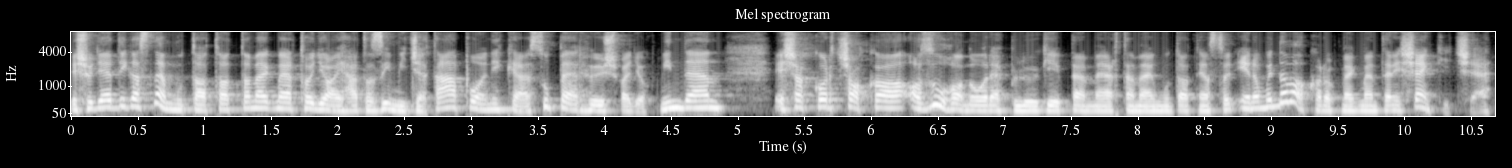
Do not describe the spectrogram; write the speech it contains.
és ugye eddig azt nem mutathatta meg, mert hogy jaj, hát az imidzset ápolni kell, szuperhős vagyok, minden, és akkor csak a, a zuhanó repülőgépen merte megmutatni azt, hogy én amúgy nem akarok megmenteni senkit se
